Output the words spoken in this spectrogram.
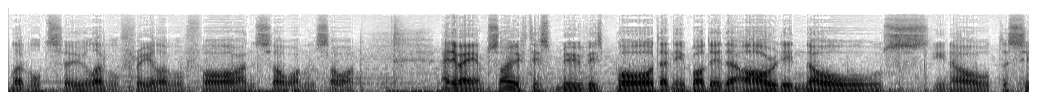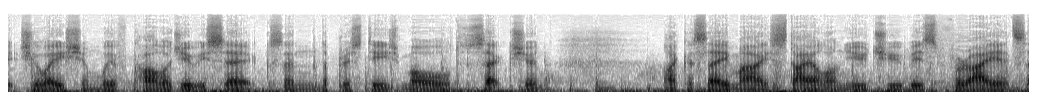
level 2, level 3, level 4 and so on and so on. Anyway I'm sorry if this move is bored anybody that already knows you know the situation with Call of Duty 6 and the prestige mode section. Like I say my style on YouTube is variety.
